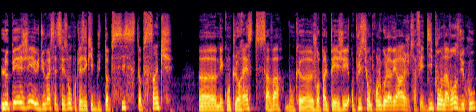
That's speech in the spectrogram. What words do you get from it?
le PSG a eu du mal cette saison contre les équipes du top 6, top 5. Euh, mais contre le reste, ça va. Donc euh, je vois pas le PSG. En plus, si on prend le goal average, ça fait 10 points en avance du coup.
